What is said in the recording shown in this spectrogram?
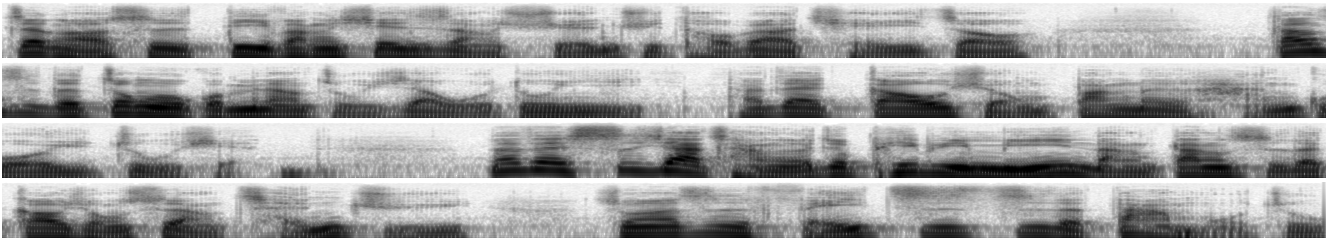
正好是地方县市长选举投票前一周。当时的中国国民党主席叫吴敦义，他在高雄帮那个韩国瑜助选。那在私下场合就批评民进党当时的高雄市长陈菊，说他是肥滋滋的大母猪。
